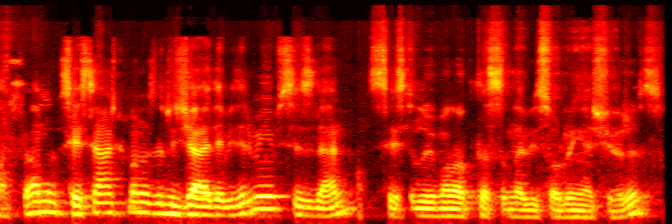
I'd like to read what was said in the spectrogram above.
Aslı Hanım sesi açmanızı rica edebilir miyim sizden? Sesi duyma noktasında bir sorun yaşıyoruz.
